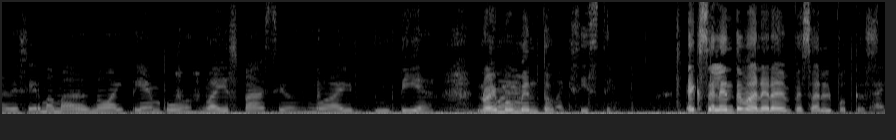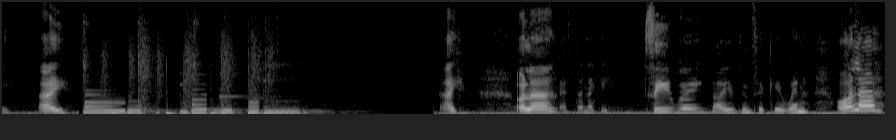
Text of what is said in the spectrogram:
Para decir mamadas no hay tiempo, no hay espacio, no hay día. No hay momento. No existe. Excelente manera de empezar el podcast. Ay. Ay. Ay. Hola. ¿Están aquí? Sí, güey. Ay, pensé que, bueno. ¡Hola!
